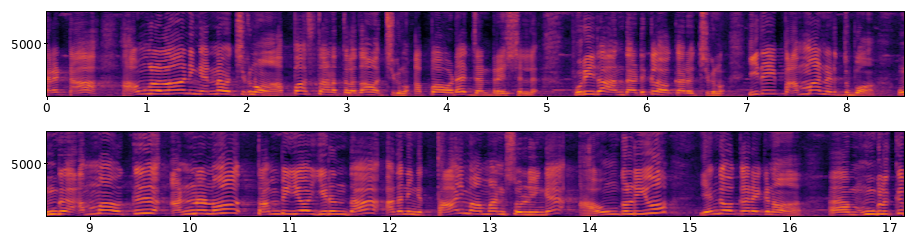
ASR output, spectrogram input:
கரெக்டாக அவங்களெல்லாம் நீங்கள் என்ன வச்சுக்கணும்? அப்பா ஸ்தானத்தில் தான் வச்சுக்கணும். அப்பாவோட ஜென்ரேஷனில் புரியுதா? அந்த அடுக்கில் உட்கார வச்சுக்கணும். இதே இப்போ அம்மான்னு எடுத்துப்போம். உங்கள் அம்மாவுக்கு அண்ணனோ தம்பியோ இருந்தால் அதை நீங்கள் தாய் மாமான்னு சொல்லுவீங்க. அவங்க உங்களையும் எங்கே உட்கார வைக்கணும்? உங்களுக்கு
